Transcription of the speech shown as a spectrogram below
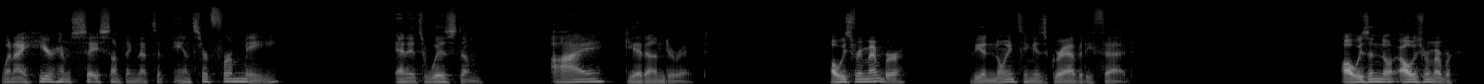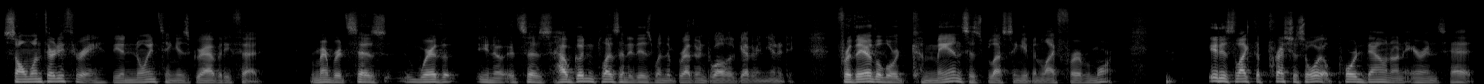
when I hear him say something that's an answer for me and it's wisdom? I get under it. Always remember the anointing is gravity fed. Always, always remember Psalm 133 the anointing is gravity fed. Remember, it says where the you know it says how good and pleasant it is when the brethren dwell together in unity. For there the Lord commands His blessing, even life forevermore. It is like the precious oil poured down on Aaron's head,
